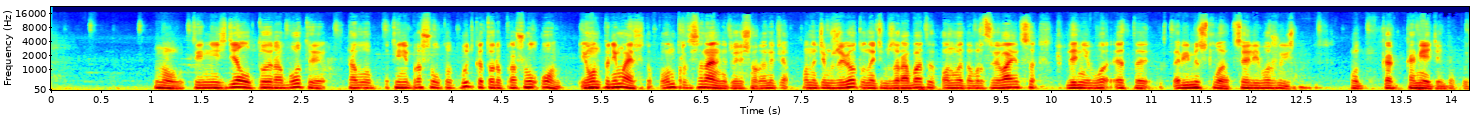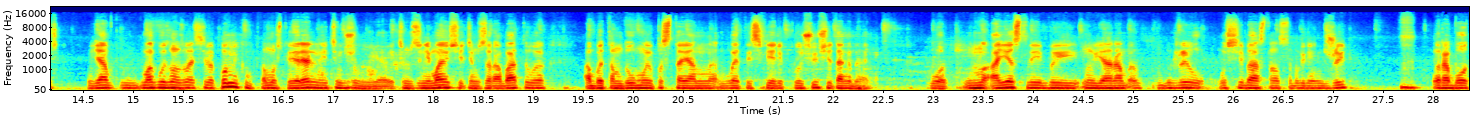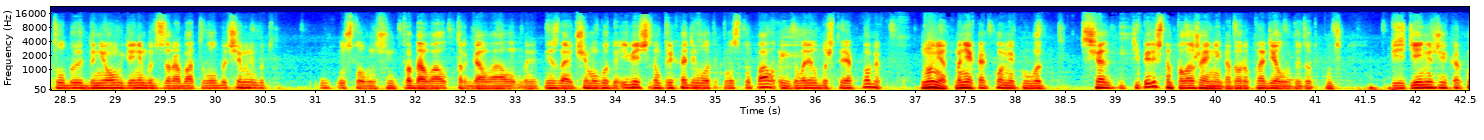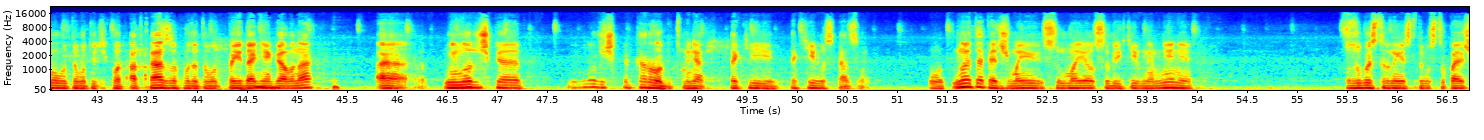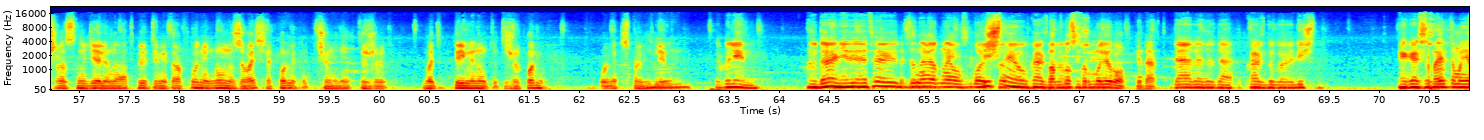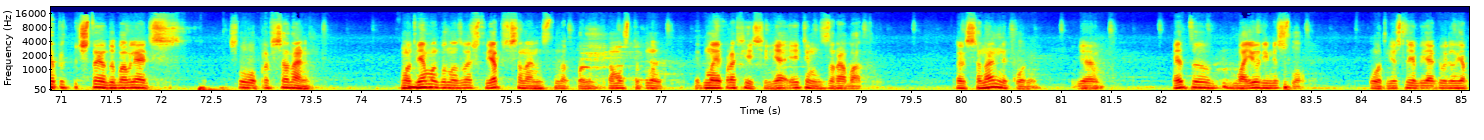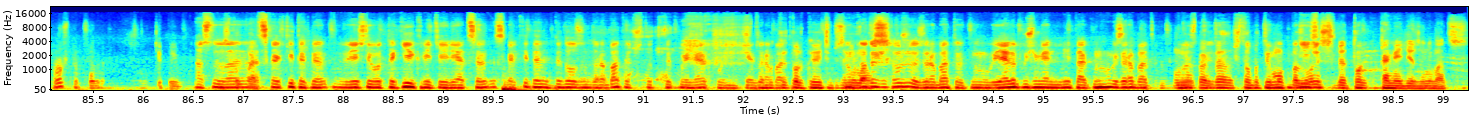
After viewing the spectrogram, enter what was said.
ну, ты не сделал той работы, того, ты не прошел тот путь, который прошел он. И он понимает, что он профессиональный режиссер, он этим, он этим живет, он этим зарабатывает, он в этом развивается. Для него это ремесло, цель его жизни. Вот как комедия, допустим. Я могу назвать себя комиком, потому что я реально этим живу. Я этим занимаюсь, этим зарабатываю, об этом думаю постоянно, в этой сфере кручусь и так далее. Вот. Ну, а если бы ну, я раб- жил у себя, остался бы где-нибудь жить, работал бы днем где-нибудь, зарабатывал бы чем-нибудь, условно, что-нибудь продавал, торговал, не знаю, чем угодно, и вечером приходил, вот это выступал и говорил бы, что я комик. Ну нет, мне как комику вот сейчас теперешнем положении, которое проделывает этот путь, безденежья какого-то, вот этих вот отказов, вот это вот поедание говна, а, немножечко, немножечко коробит меня такие, такие высказывания. Вот. Но это опять же мои, мое субъективное мнение. С другой стороны, если ты выступаешь раз в неделю на открытом микрофоне, ну, называй себя комиком, почему нет? Ты же в эти три минуты ты же комик, комик справедливый. Блин. Ну да, не- это, Это, наверное, больше личное у каждого. Вопрос отношение. формулировки, да. Да, да, да, да, у каждого лично. Мне кажется, Поэтому я предпочитаю добавлять слово профессиональный. Вот я могу назвать, что я профессиональный стендап-комик, потому что ну, это моя профессия, я этим зарабатываю. Профессиональный комик, я... это мое ремесло. Вот, если бы я говорил, я просто комик, ну, типа, а от скольки тогда, если вот такие критерии, от с- скольки ты, ты должен зарабатывать, что ты такой, я комик, я ты только этим Ну, кто-то же занимался. тоже зарабатывает. Ну, я, допустим, я не так много зарабатываю. Ну, Может, когда, чтобы ты мог позволить Десять. себе только комедией заниматься.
